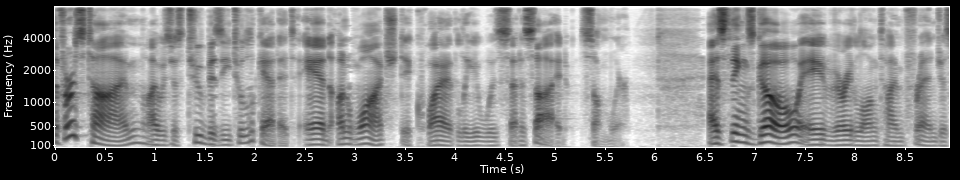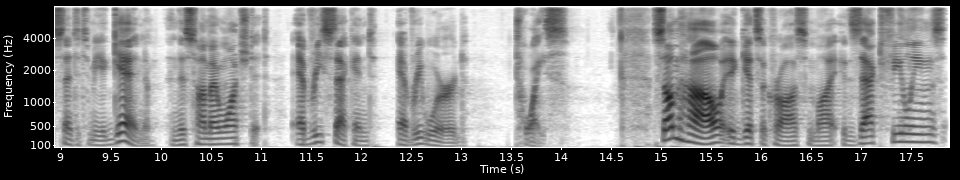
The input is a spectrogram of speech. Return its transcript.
The first time, I was just too busy to look at it, and unwatched, it quietly was set aside somewhere. As things go, a very long-time friend just sent it to me again, and this time I watched it. Every second, every word, twice. Somehow, it gets across my exact feelings,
